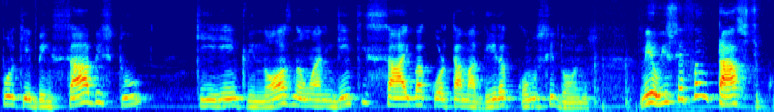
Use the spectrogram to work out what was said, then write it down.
Porque bem sabes tu que entre nós não há ninguém que saiba cortar madeira como os sidônios. Meu, isso é fantástico.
